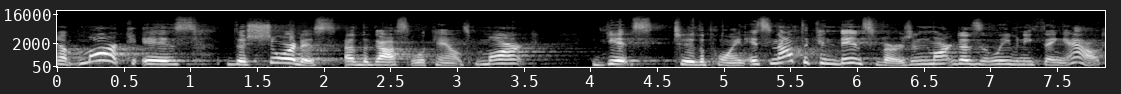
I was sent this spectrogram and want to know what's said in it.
Now, Mark is the shortest of the gospel accounts. Mark gets to the point. It's not the condensed version, Mark doesn't leave anything out,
